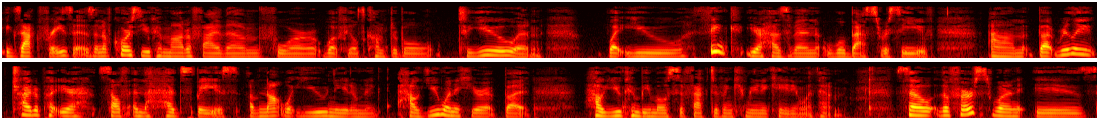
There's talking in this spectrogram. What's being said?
exact phrases. And of course you can modify them for what feels comfortable to you and what you think your husband will best receive. Um, but really try to put yourself in the headspace of not what you need and how you want to hear it, but how you can be most effective in communicating with him. So the first one is,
